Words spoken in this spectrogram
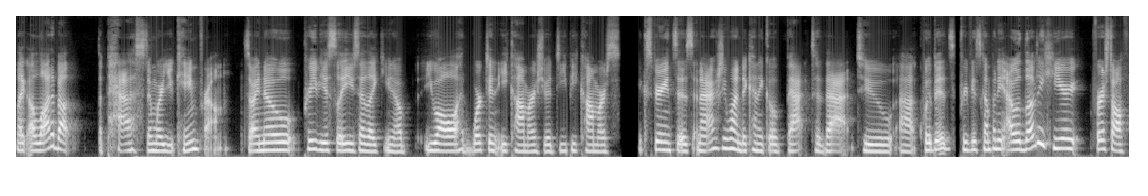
like a lot about the past and where you came from. So I know previously you said like, you know, you all had worked in e-commerce, you had deep e-commerce experiences. And I actually wanted to kind of go back to that to uh, Quibids, previous company. I would love to hear first off,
